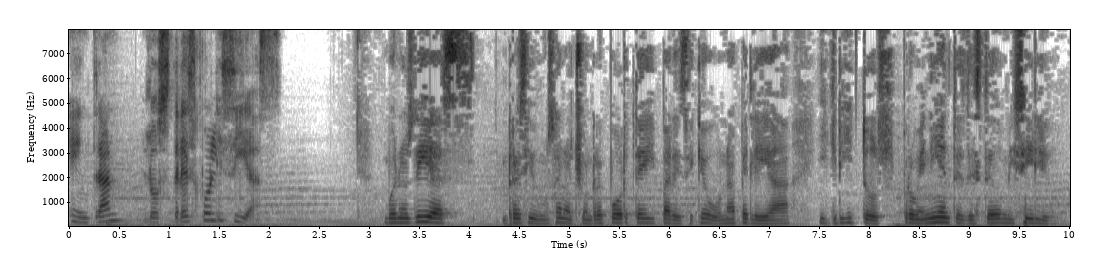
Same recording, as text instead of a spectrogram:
Entran los tres policías. Buenos días. Recibimos anoche un reporte y parece que hubo una pelea y gritos provenientes de este domicilio.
